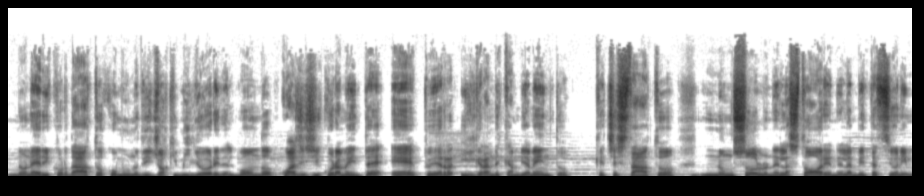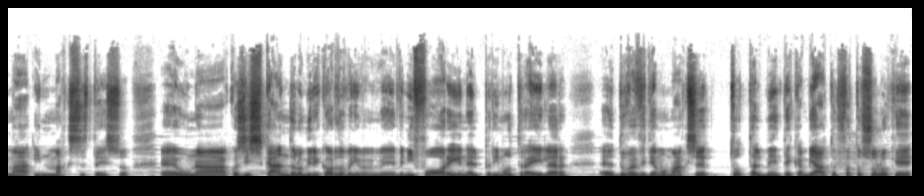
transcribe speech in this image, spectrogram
non è ricordato come uno dei giochi migliori del mondo? Quasi sicuramente è per il grande cambiamento che c'è stato non solo nella storia, nelle ambientazioni, ma in Max stesso. Eh, una quasi scandalo, mi ricordo, venì, venì fuori nel primo trailer eh, dove vediamo Max totalmente cambiato. Il fatto solo che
